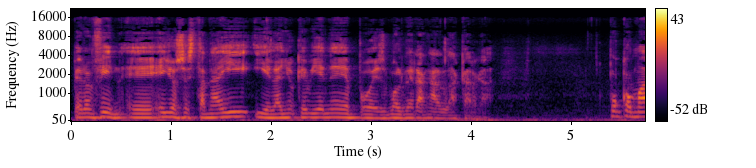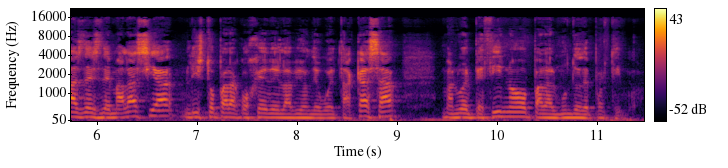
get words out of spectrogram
Pero en fin, eh, ellos están ahí y el año que viene pues volverán a la carga. Poco más desde Malasia, listo para coger el avión de vuelta a casa. Manuel Pecino para el mundo deportivo.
